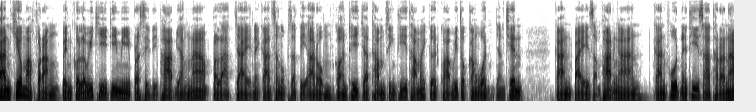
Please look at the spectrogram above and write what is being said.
การเคี้ยวหมากฝรั่งเป็นกลวิธีที่มีประสิทธิภาพอย่างน่าประหลาดใจในการสงบสติอารมณ์ ก่อนที่จะทำสิ่งที่ทำให้เกิดความวิตกกังวล อย่างเช่น การไปสัมภาษณ์งาน การพูดในที่สาธารณะ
